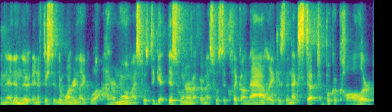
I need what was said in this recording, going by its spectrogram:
And, then they're, and if they're sitting there wondering, like, well, I don't know, am I supposed to get this one or am I, or am I supposed to click on that? Like, is the next step to book a call or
